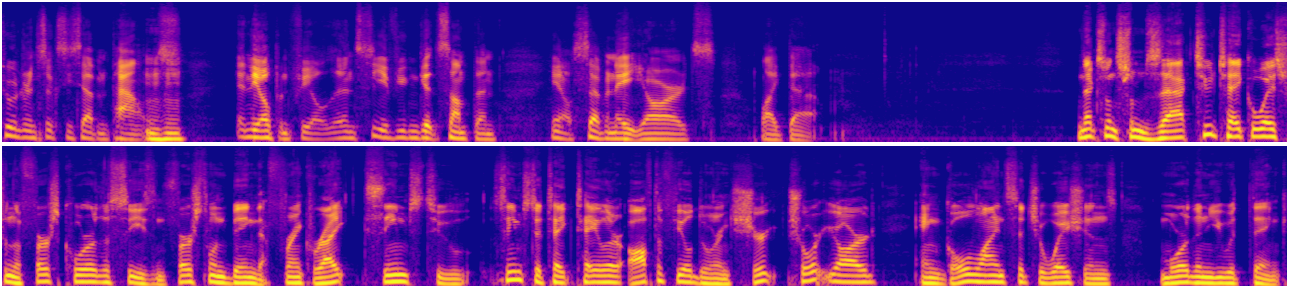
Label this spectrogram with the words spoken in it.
267 pounds Mhm. in the open field and see if you can get something, you know, seven, eight yards like that. Next one's from Zach. Two takeaways from the first quarter of the season. First one being that Frank Reich seems to seems to take Taylor off the field during short, short yard and goal line situations more than you would think.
